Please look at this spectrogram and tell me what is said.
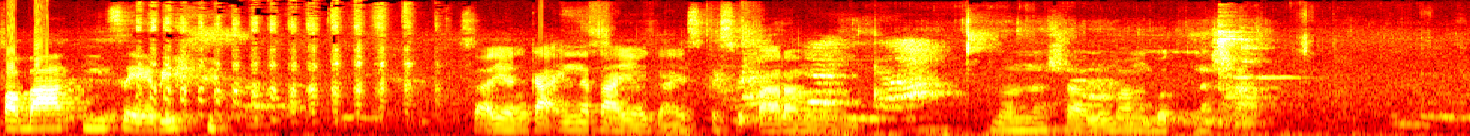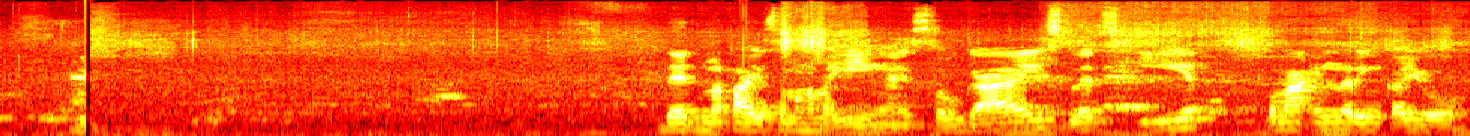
Pabati series. so ayun, kain na tayo guys. Kasi parang, ano na siya, lumambot na siya. Dead ma tayo sa mga maingay. So guys, let's eat. Kumain na rin kayo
